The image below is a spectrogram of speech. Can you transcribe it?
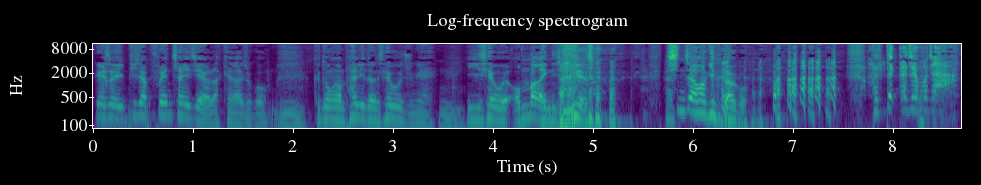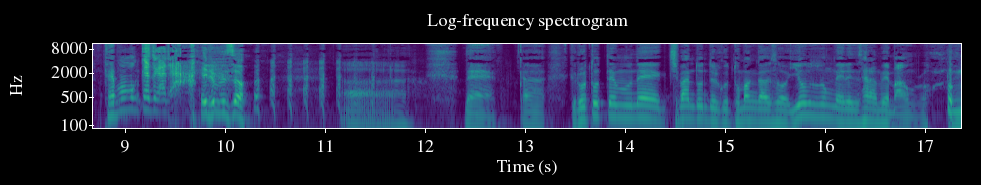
그래서 이 피자 프랜차이즈에 연락해가지고 음, 그동안 팔리던 새우 중에 음. 이 새우에 엄마가 있는지 확인해서 친자 확인도 하고. 할 때까지 해보자! 대법원까지 가자! 이러면서. 아, 네. 아, 그 로또 때문에 집안 돈 들고 도망가서 이혼 소송 내는 사람의 마음으로. 음.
